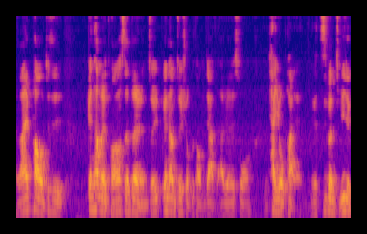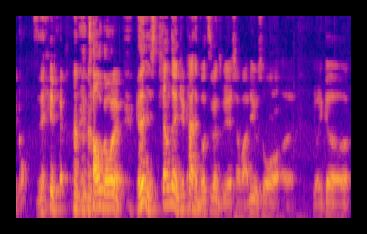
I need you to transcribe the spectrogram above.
很爱泡，就是跟他们有同样身份的人追，跟他们追求不同的价值，他就会说你太右派了，资本主义的狗之类的，超多的。可是你相对你去看很多资本主义的想法，例如说，呃，有一个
